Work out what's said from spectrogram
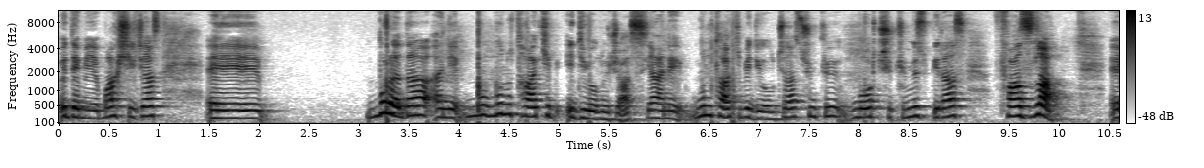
ödemeye başlayacağız. Ee, Burada hani bu, bunu takip ediyor olacağız. Yani bunu takip ediyor olacağız. Çünkü borç yükümüz biraz fazla. E,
